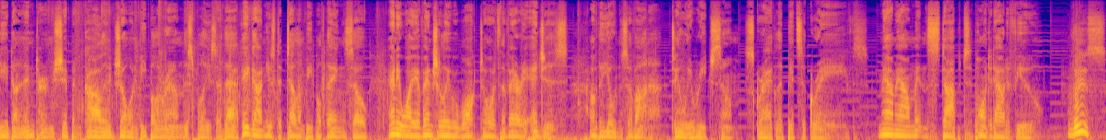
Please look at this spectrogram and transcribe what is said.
he had done an internship in college showing people around this place or that. He'd gotten used to telling people things, so anyway, eventually we walked towards the very edges of the Jotun Savannah till we reached some scraggly bits of graves. Meow Meow Mittens stopped, pointed out a few. This,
